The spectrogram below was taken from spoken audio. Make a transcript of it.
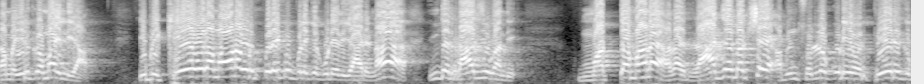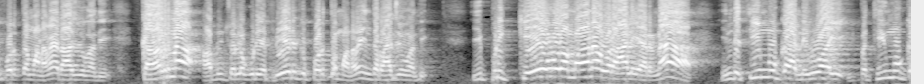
நம்ம இருக்கிறோமா இல்லையா? இப்படி கேவலமான ஒரு பிழைப்பு பிழைக்கக்கூடியது யாருன்னா இந்த ராஜீவ்காந்தி. மட்டமான அதாவது ராஜபக்ஷ அப்படின்னு சொல்லக்கூடிய ஒரு பேருக்கு பொருத்தமானவன் ராஜீவ்காந்தி. கருணா அப்படின்னு சொல்லக்கூடிய பேருக்கு பொருத்தமானவன் இந்த ராஜீவ்காந்தி. இப்படி கேவலமான ஒரு ஆள் யாருன்னா இந்த திமுக நிர்வாகி இப்ப திமுக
